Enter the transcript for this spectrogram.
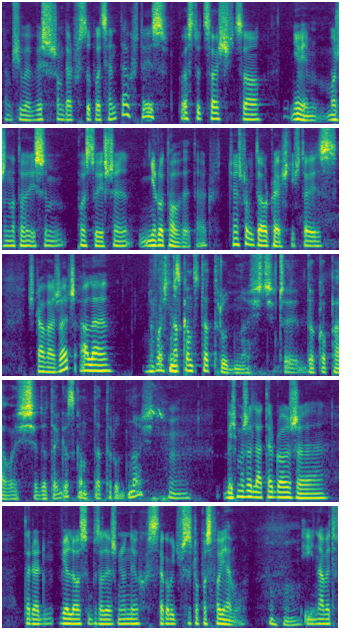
tam siłę wyższą tak w 100%, to jest po prostu coś, co nie wiem, może na to jestem po prostu jeszcze niegotowy, tak? Ciężko mi to określić, to jest ciekawa rzecz, ale No właśnie, skąd ta trudność? Czy dokopałeś się do tego, skąd ta trudność? być może dlatego, że jak wiele osób uzależnionych chce robić wszystko po swojemu. I nawet w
